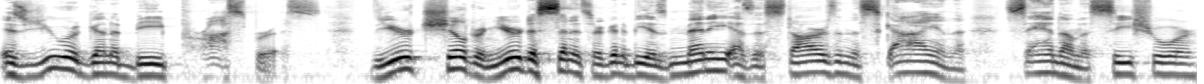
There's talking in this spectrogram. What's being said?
is, You are going to be prosperous. Your children, your descendants are going to be as many as the stars in the sky and the sand on the seashore.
